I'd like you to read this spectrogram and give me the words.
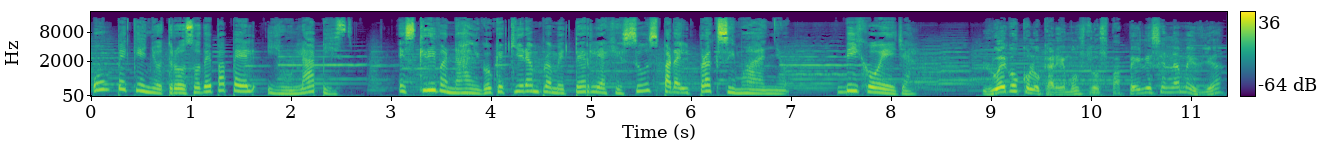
un pequeño trozo de papel y un lápiz. Escriban algo que quieran prometerle a Jesús para el próximo año, dijo ella. Luego colocaremos los papeles en la media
